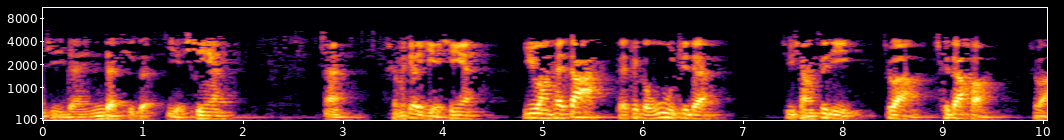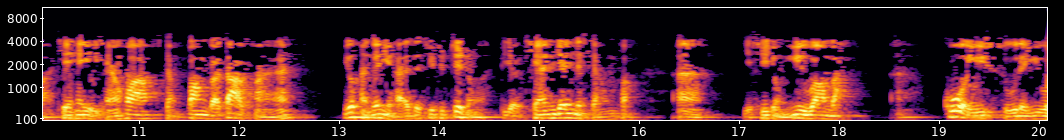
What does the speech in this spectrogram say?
指人的一个野心啊，嗯，什么叫野心啊？欲望太大，在这个物质的，就想自己是吧，吃得好是吧，天天有钱花，想傍个大款，有很多女孩子就是这种啊，比较天真的想法啊，也是一种欲望吧啊，过于俗的欲望，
